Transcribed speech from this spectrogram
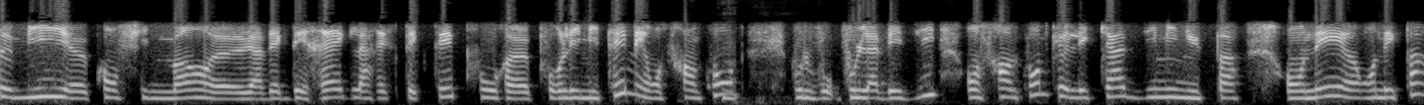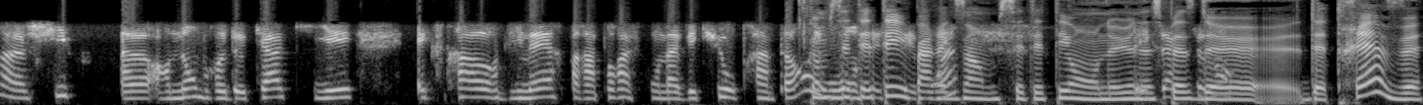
semi confinement euh, avec des règles à respecter pour pour limiter. Mais on se rend compte, vous, vous l'avez dit, on se rend compte que les cas diminuent pas. On est on n'est pas à un chiffre en nombre de cas qui est extraordinaire par rapport à ce qu'on a vécu au printemps. Comme cet été, par exemple. Cet été, on a eu une espèce de, de trêve.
